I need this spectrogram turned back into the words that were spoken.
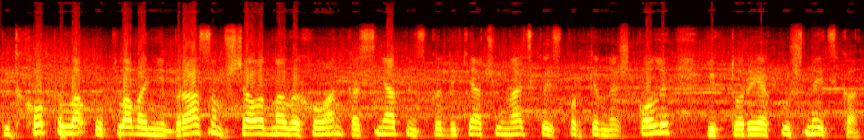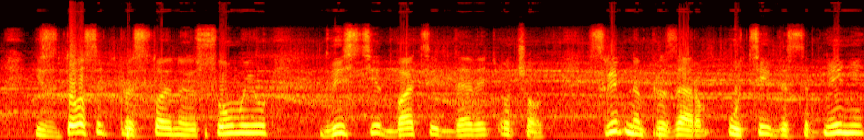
підхопила у плаванні брасом ще одна вихованка Снятинської дитячо-юнацької спортивної школи Вікторія Кушницька із досить пристойною сумою 229 очок. Срібним призером у цій дисципліні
